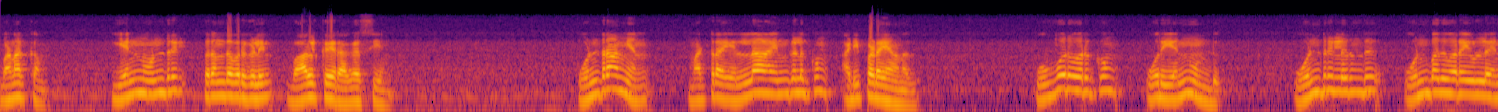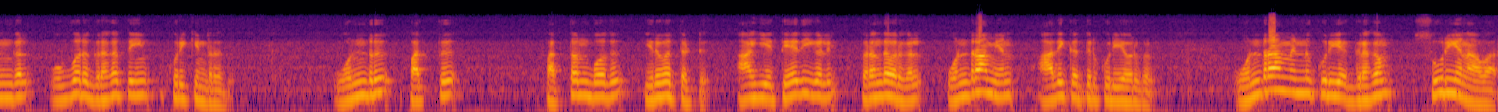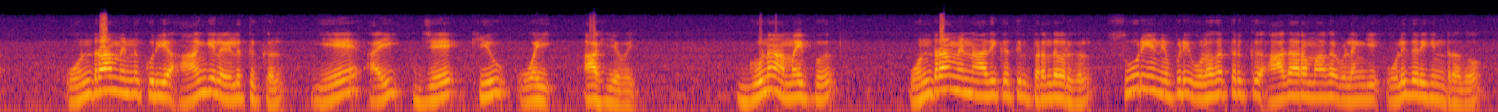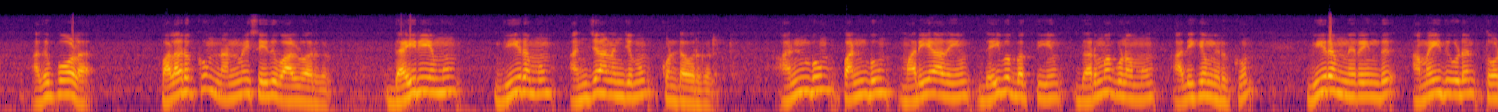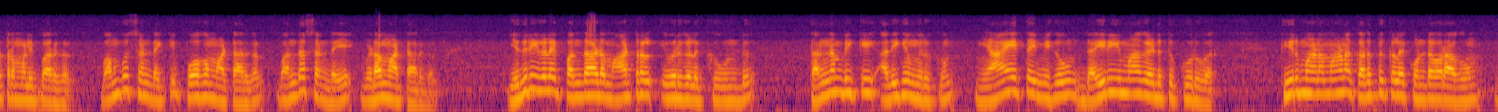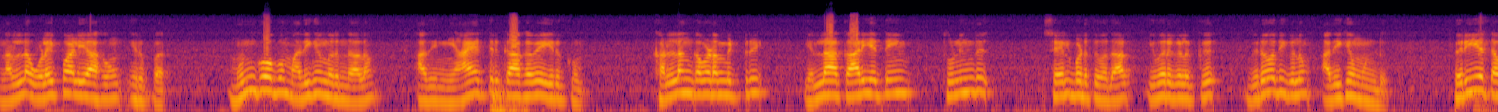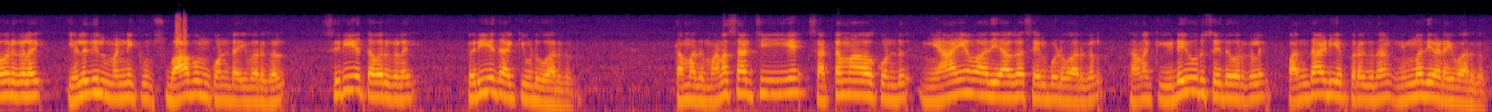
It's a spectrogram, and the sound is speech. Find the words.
வணக்கம். எண் ஒன்றில் பிறந்தவர்களின் வாழ்க்கை ரகசியம். ஒன்றாம் எண் மற்ற எல்லா எண்களுக்கும் அடிப்படையானது. ஒவ்வொருவருக்கும் ஒரு எண் உண்டு. ஒன்றிலிருந்து ஒன்பது வரையுள்ள எண்கள் ஒவ்வொரு கிரகத்தையும் குறிக்கின்றது. ஒன்று பத்து பத்தொன்பது இருபத்தெட்டு ஆகிய தேதிகளில் பிறந்தவர்கள் ஒன்றாம் எண் ஆதிக்கத்திற்குரியவர்கள். ஒன்றாம் எண்ணுக்குரிய கிரகம் சூரியன் ஆவார் ஒன்றாம் எண்ணுக்குரிய ஆங்கில எழுத்துக்கள் ஏஐஜேக்யூஒய் கியூ ஒய் ஆகியவை. குண அமைப்பு ஒன்றாம் எண் ஆதிக்கத்தில் பிறந்தவர்கள் சூரியன் எப்படி உலகத்திற்கு ஆதாரமாக விளங்கி ஒளி தருகின்றதோ அதுபோல பலருக்கும் நன்மை செய்து வாழ்வார்கள். தைரியமும் வீரமும் அஞ்சா நஞ்சமும் கொண்டவர்கள். அன்பும் பண்பும் மரியாதையும் தெய்வ பக்தியும் தர்ம குணமும் அதிகம் இருக்கும். வீரம் நிறைந்து அமைதியுடன் தோற்றமளிப்பார்கள். வம்பு சண்டைக்கு போக மாட்டார்கள் வந்த சண்டையை விடமாட்டார்கள். எதிரிகளை பந்தாடும் ஆற்றல் இவர்களுக்கு உண்டு. தன்னம்பிக்கை அதிகம் இருக்கும். நியாயத்தை மிகவும் தைரியமாக எடுத்து கூறுவர். தீர்மானமான கருத்துக்களை கொண்டவராகவும் நல்ல உழைப்பாளியாகவும் இருப்பர். முன்கோபம் அதிகம் இருந்தாலும் அது நியாயத்திற்காகவே இருக்கும். கள்ளங்கவடமின்றி எல்லா காரியத்தையும் துணிந்து செயல்படுத்துவதால் இவர்களுக்கு விரோதிகளும் அதிகம் உண்டு. பெரிய தவறுகளை எளிதில் மன்னிக்கும் சுபாவம் கொண்ட இவர்கள் சிறிய தவறுகளை பெரியதாக்கி விடுவார்கள். தமது மனசாட்சியையே சட்டமாக கொண்டு நியாயவாதியாக செயல்படுவார்கள். தனக்கு இடையூறு செய்தவர்களை பந்தாடிய பிறகுதான் நிம்மதி அடைவார்கள்.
